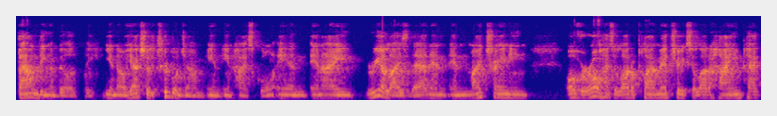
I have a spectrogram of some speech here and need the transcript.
bounding ability. You know, he actually triple jumped in, in high school, and and I realized that, and and my training overall has a lot of plyometrics, a lot of high impact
